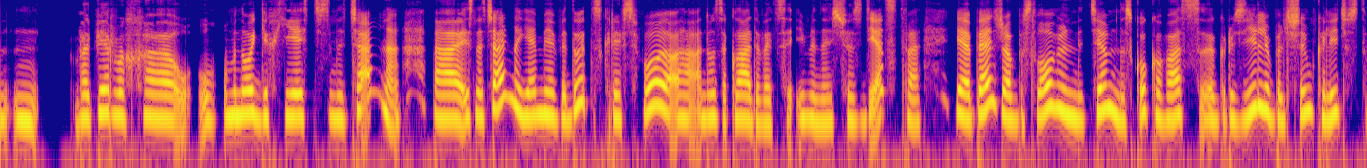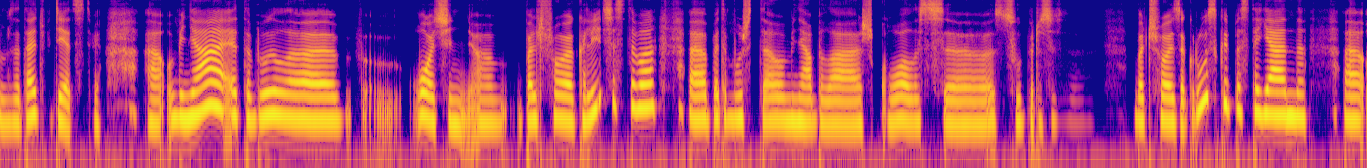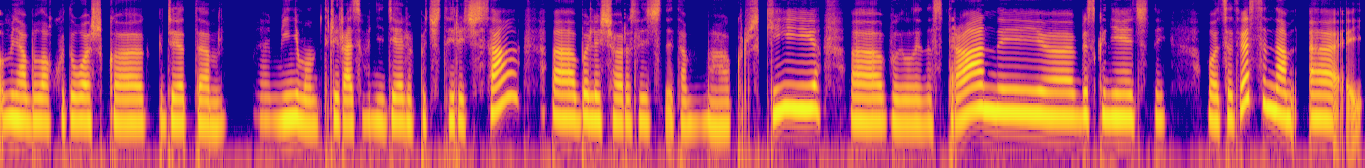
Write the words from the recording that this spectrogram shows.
во-первых, э, у многих есть изначально. А, изначально, я имею в виду, это, скорее всего, а, оно закладывается именно еще с детства, и опять же обусловлено тем, насколько вас э, грузили большим количеством задач в детстве. А, у меня это было очень большое количество, потому что у меня была школа с э, супер большой загрузкой постоянно. У меня была художка где-то Э, минимум три раза в неделю по 4 часа. А, были еще различные там а, кружки, а, был иностранный бесконечный. Вот, соответственно,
